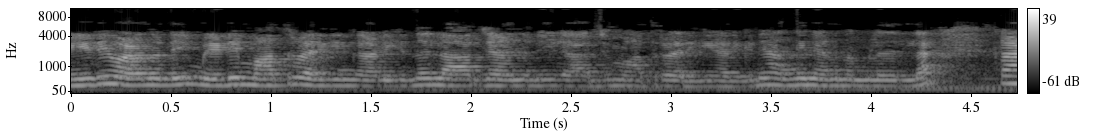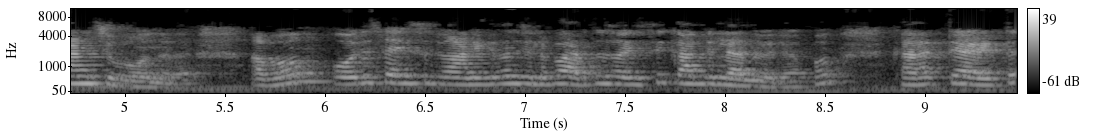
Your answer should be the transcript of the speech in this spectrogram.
മീഡിയം ആണെന്നുണ്ടെങ്കിൽ മീഡിയം മാത്രമായിരിക്കും കാണിക്കുന്നത്. ലാർജ് ആണെന്നുണ്ടെങ്കിൽ ലാർജ് മാത്രമായിരിക്കും കാണിക്കുന്നത്. അങ്ങനെയാണ് നമ്മളിതെല്ലാം കാണിച്ചു പോകുന്നത്. അപ്പം ഒരു സൈസ് കാണിക്കുന്നത് ചിലപ്പോൾ അടുത്ത സൈസ് കണ്ടില്ല എന്ന് വരും. അപ്പം കറക്റ്റ് ആയിട്ട്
